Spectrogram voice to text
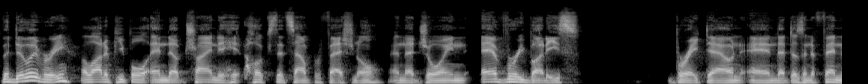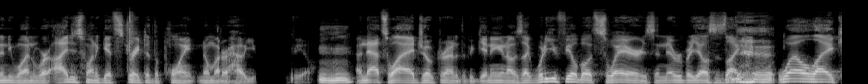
the delivery, a lot of people end up trying to hit hooks that sound professional and that join everybody's breakdown and that doesn't offend anyone where I just want to get straight to the point no matter how you feel. hmm And that's why I joked around at the beginning and I was like, what do you feel about swears? And everybody else is like, well, like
